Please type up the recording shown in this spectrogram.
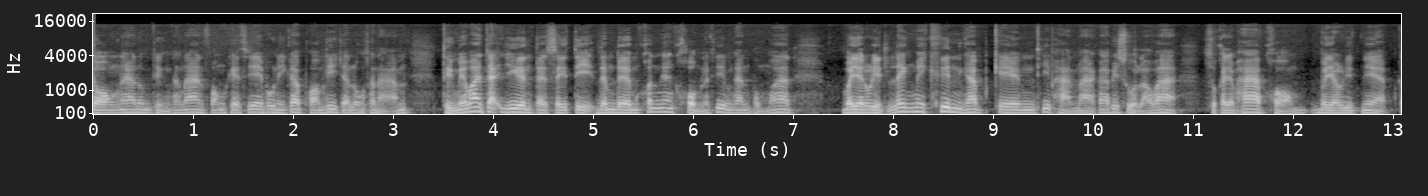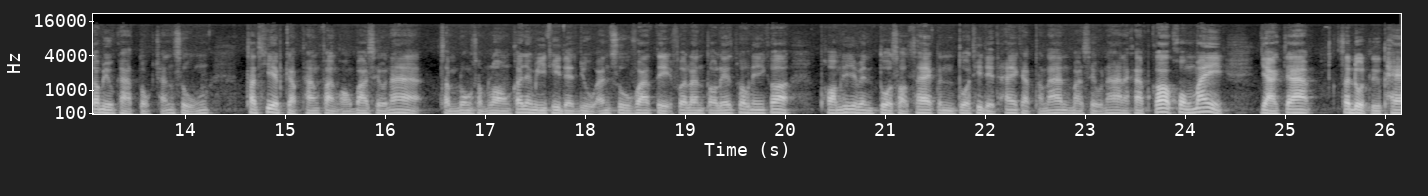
ยองนะครับรวมถึงทางด้านฟองเคเซ่พวกนี้ก็พร้อมที่จะลงสนาม ถึงแม้ว่าจะเยือนแต่สถิติเดิมๆค่อนข้างข่มและที่สำคัญผมว่าบายาริดเร่งไม่ขึ้นครับ เกมที่ผ่านมาก็พิสูจน์แล้วว่า สุขภาพของบายาริดเนี่ยก็มีโอกาสตกชั้นสูง ถ้าเทียบกับทางฝั่งของบาร์เซโลนาสำรองสำรองก็ยังมีทีเด็ดอยู่อันซูฟาติเฟอร์รันโตเลสพวกนี้ก็พร้อมที่จะเป็นตัวสอดแทรกเป็นตัวทีเด็ดให้กับทางด้านบาร์เซโลนานะครับก็คงไม่อยากจะสะดุดหรือแพ้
